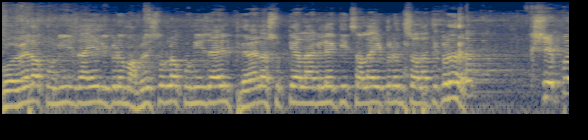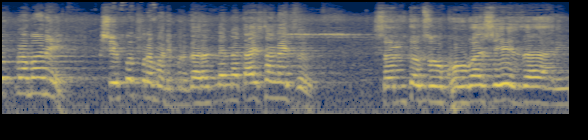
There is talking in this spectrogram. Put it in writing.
गोव्याला कुणी जाईल इकडं महाबळेश्वरला कोणी जाईल फिरायला सुट्ट्या लागल्या की चला इकडं चला तिकडं? क्षेपक प्रमाणे क्षेपक प्रमाणे पण घरातल्यांना काय सांगायचं? संत चोखोबा शेजारी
